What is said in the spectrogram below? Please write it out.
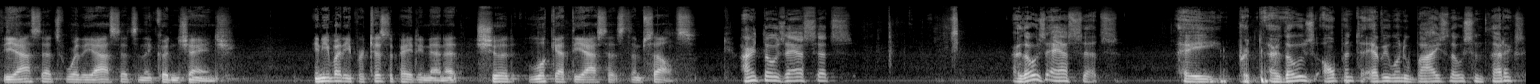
the assets were the assets and they couldn't change. Anybody participating in it should look at the assets themselves. Aren't those assets, are those assets a, are those open to everyone who buys those synthetics?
